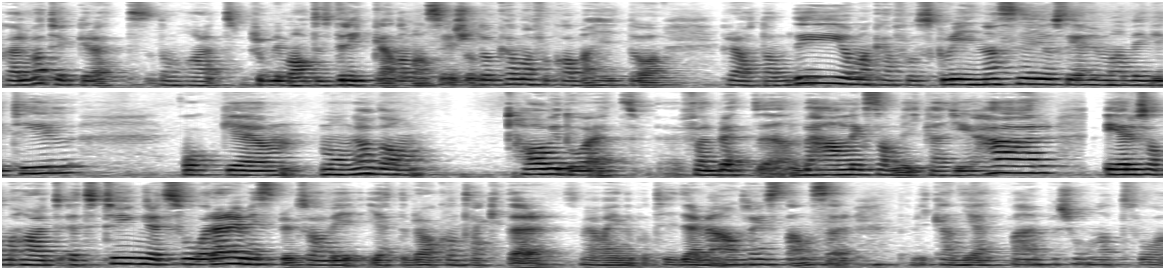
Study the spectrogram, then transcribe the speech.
själva tycker att de har ett problematiskt drickande om man säger så. Då kan man få komma hit och prata om det och man kan få screena sig och se hur man ligger till. Och eh, många av dem har vi då ett förberett en behandling som vi kan ge här. Är det så att man har ett, ett tyngre, ett svårare missbruk så har vi jättebra kontakter, som jag var inne på tidigare, med andra instanser. Där vi kan hjälpa en person att få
